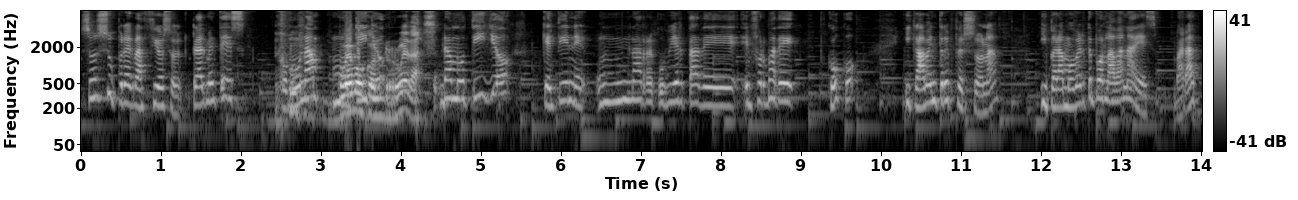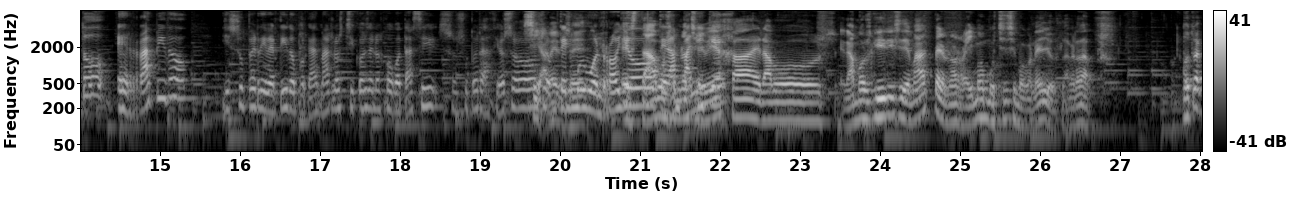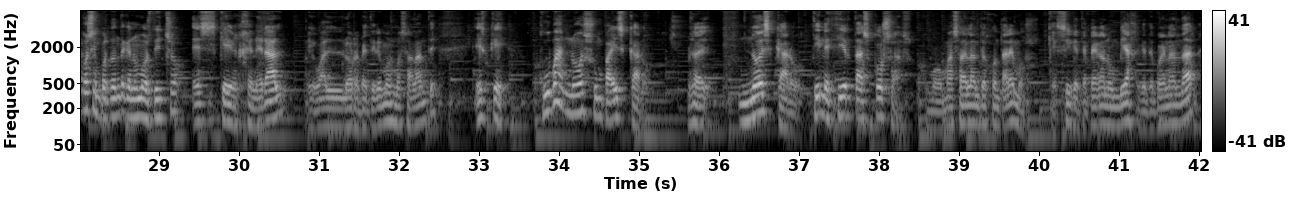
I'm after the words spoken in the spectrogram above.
Son súper graciosos. Realmente es como una Huevo motillo, con ruedas. una motillo que tiene una recubierta de en forma de coco y caben tres personas. Y para moverte por La Habana es barato, es rápido y es súper divertido porque además los chicos de los cocotaxi son súper graciosos, Sí, a ver, tienen eh, muy buen rollo, te dan en palique. Nochevieja, éramos, éramos guiris y demás, pero nos reímos muchísimo con ellos, la verdad. Otra cosa importante que no hemos dicho es que en general, igual lo repetiremos más adelante, es que Cuba no es un país caro. O sea, no es caro. Tiene ciertas cosas, como más adelante os contaremos, que sí, que te pegan un viaje, que te pueden andar,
